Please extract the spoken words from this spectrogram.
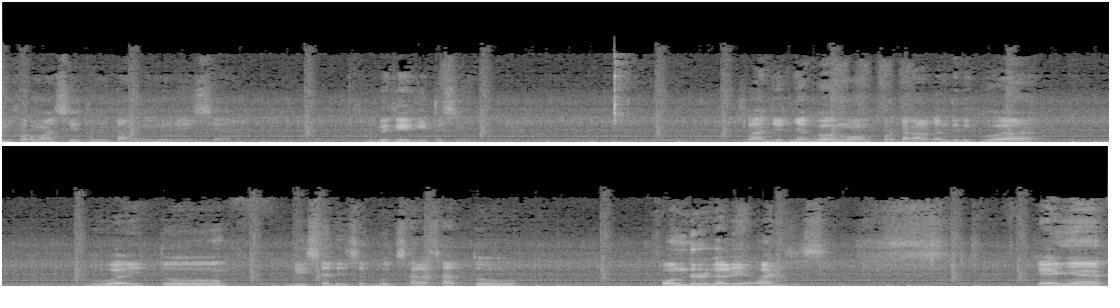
informasi tentang Indonesia lebih kayak gitu sih. Selanjutnya gue mau perkenalkan diri gue gue itu bisa disebut salah satu founder kali ya anjis. Kayaknya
